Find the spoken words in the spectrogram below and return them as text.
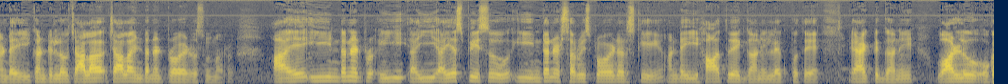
అంటే ఈ కంట్రీలో చాలా చాలా ఇంటర్నెట్ ప్రొవైడర్స్ ఉన్నారు. ఈ ఇంటర్నెట్ ఈ ఐఎస్పీస్ ఈ ఇంటర్నెట్ సర్వీస్ ప్రొవైడర్స్కి అంటే ఈ హాత్వేక్ కానీ లేకపోతే యాక్ట్ కానీ వాళ్ళు ఒక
